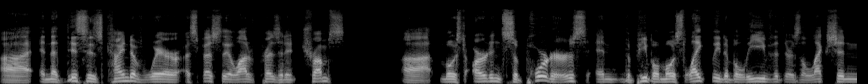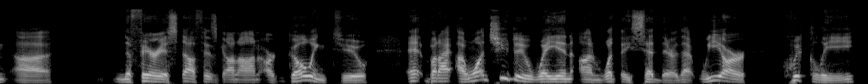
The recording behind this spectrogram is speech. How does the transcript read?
uh, and that this is kind of where, especially a lot of President Trump's uh, most ardent supporters and the people most likely to believe that there's election uh, nefarious stuff has gone on are going to. Eh, but I, I want you to weigh in on what they said there that we are quickly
